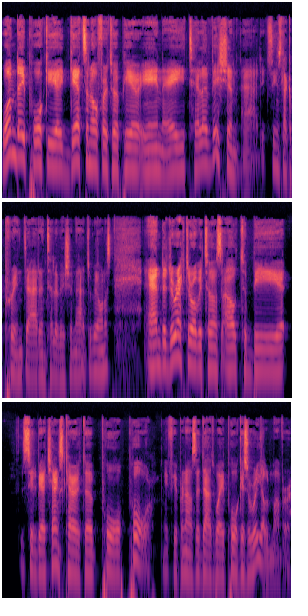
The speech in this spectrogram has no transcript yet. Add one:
One day, Porky gets an offer to appear in a television ad. It seems like a print ad and television ad, to be honest. And the director of it turns out to be Sylvia Chang's character, Paw Paw, if you pronounce it that way, Porky's real mother.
